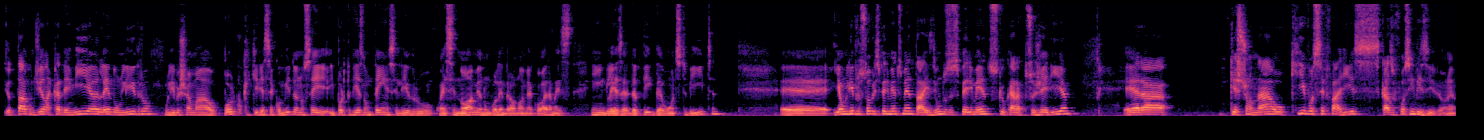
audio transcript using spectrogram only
eu estava um dia na academia lendo um livro, o um livro chama O Porco que Queria Ser Comido. Eu não sei, em português não tem esse livro com esse nome, eu não vou lembrar o nome agora, mas em inglês é The Pig That Wants to Be Eaten. É, e é um livro sobre experimentos mentais. E um dos experimentos que o cara sugeria era questionar o que você faria caso fosse invisível, né?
